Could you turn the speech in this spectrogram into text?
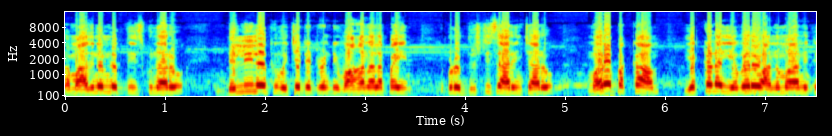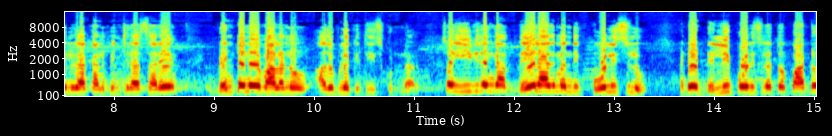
తమ ఆధీనంలోకి తీసుకున్నారు. ఢిల్లీలోకి వచ్చేటటువంటి వాహనాలపై ఇప్పుడు దృష్టి సారించారు. మరోపక్క ఎక్కడ ఎవరు అనుమానితులుగా కనిపించినా సరే వెంటనే వాళ్ళను అదుపులోకి తీసుకుంటున్నారు. సో ఈ విధంగా వేలాది మంది పోలీసులు అంటే ఢిల్లీ పోలీసులతో పాటు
